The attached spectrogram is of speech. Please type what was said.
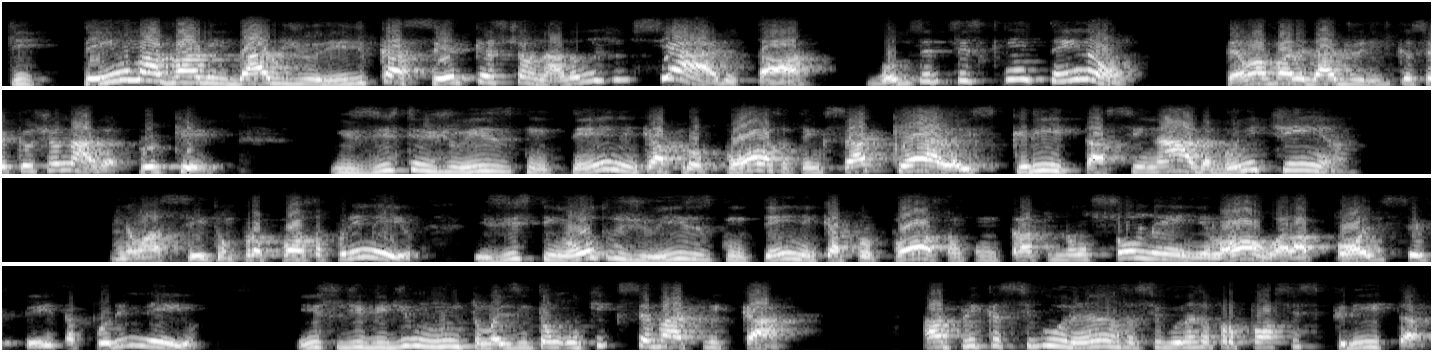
que tem uma validade jurídica a ser questionada no judiciário, tá? Vou dizer para vocês que não tem, não. Tem uma validade jurídica a ser questionada. Por quê? Existem juízes que entendem que a proposta tem que ser aquela, escrita, assinada, bonitinha. Não aceitam proposta por e-mail. Existem outros juízes que entendem que a proposta é um contrato não solene, logo, ela pode ser feita por e-mail. Isso divide muito, mas então o que, que você vai aplicar? Aplica segurança, segurança proposta escrita.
